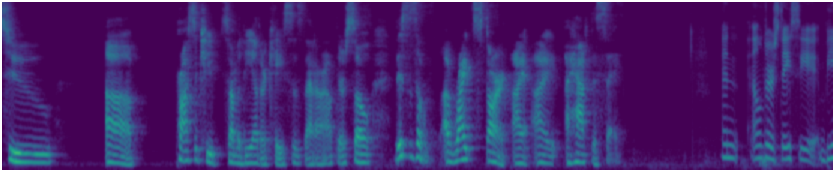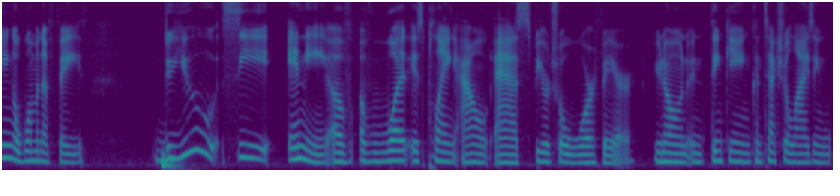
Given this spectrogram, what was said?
to uh, prosecute some of the other cases that are out there. So this is a, a right start, I, I, I have to say. And Elder Stacy, being a woman of faith, do you see any of of what is playing out as spiritual warfare? You know, and, thinking, contextualizing,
